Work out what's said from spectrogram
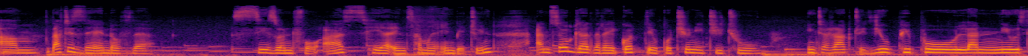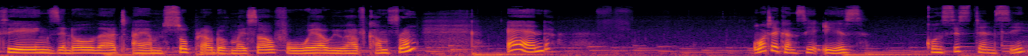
um that is the end of the season for us here in somewhere in between. I'm so glad that i got the opportunity to interact with you people learn new things and all that. I am so proud of myself for where we have come from. And what i can say is consistency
